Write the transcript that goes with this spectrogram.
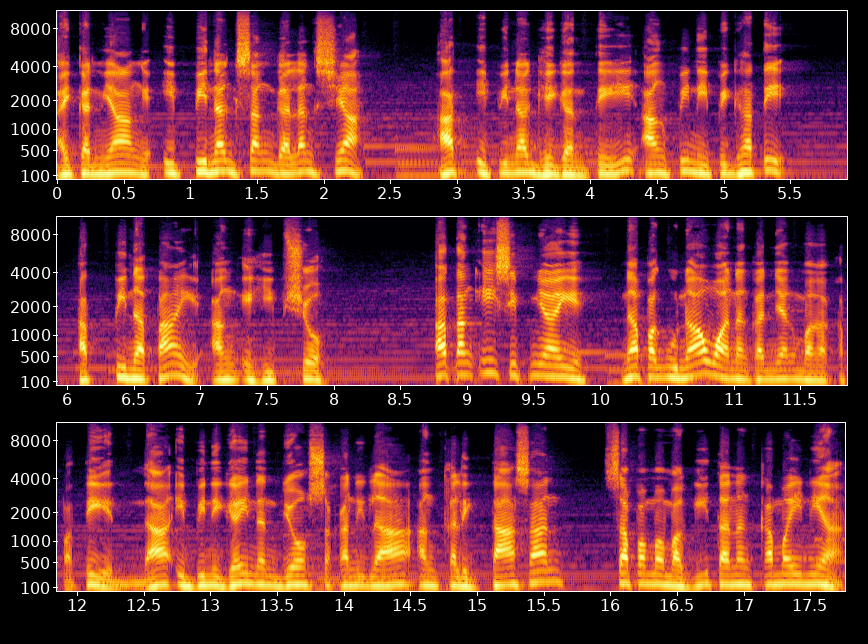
ay kanyang ipinagsanggalang siya at ipinaghiganti ang pinipighati at pinatay ang Ehipsyo. At ang isip niya ay napag-unawa ng kanyang mga kapatid na ibinigay ng Diyos sa kanila ang kaligtasan sa pamamagitan ng kamay niya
